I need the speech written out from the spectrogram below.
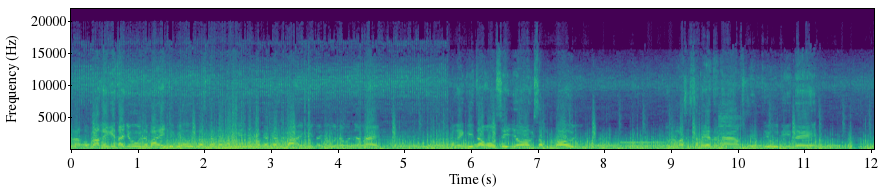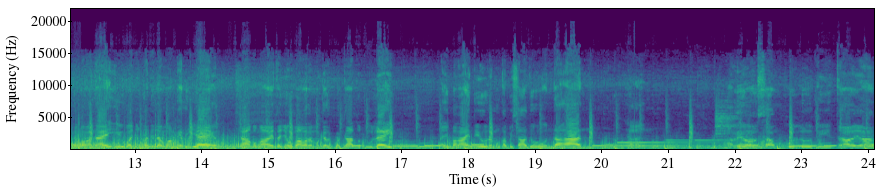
Ah, kung makikita nyo ho naman, eh, ho, basta makikita nyo magaganda, eh, kita nyo ho naman yan eh. Makikita ko sa inyo ang isang Paul. Yung mga sasakyan na na-accident ho din eh. Yung mga naiiwan yung kanilang mga career. Kaya kung makikita nyo ho mga magalang pagkatutulay, ay mga hindi ho naman kabisado ang daan. Yan. Pareho sampulo dito, yan.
